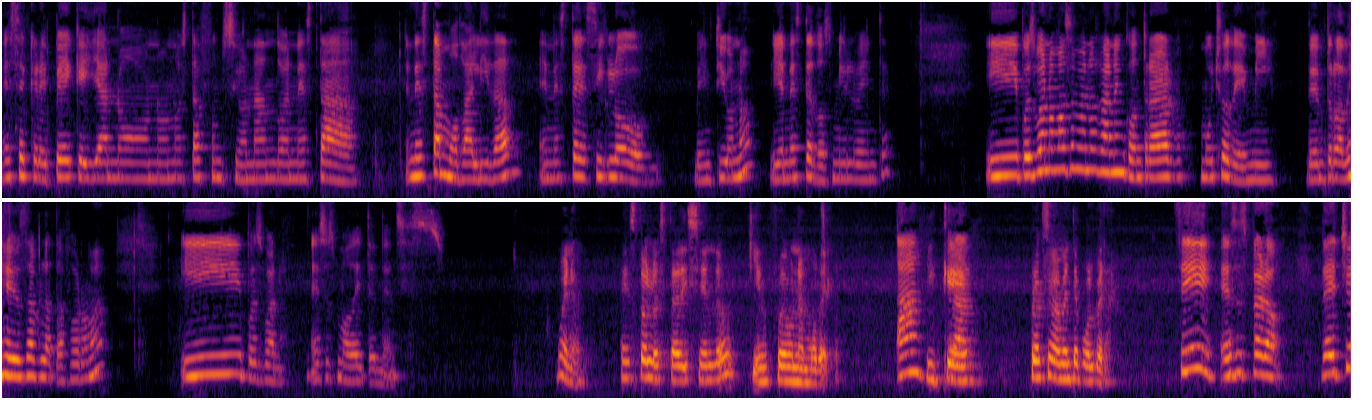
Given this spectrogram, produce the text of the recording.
ese crepé que ya no, no, no está funcionando en esta, en esta modalidad, en este siglo XXI y en este 2020. Y pues bueno, más o menos van a encontrar mucho de mí dentro de esa plataforma. Y pues bueno, eso es moda y tendencias. Bueno, esto lo está diciendo quien fue una modelo Ah, y que claro. próximamente volverá. Sí, eso espero. De hecho,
